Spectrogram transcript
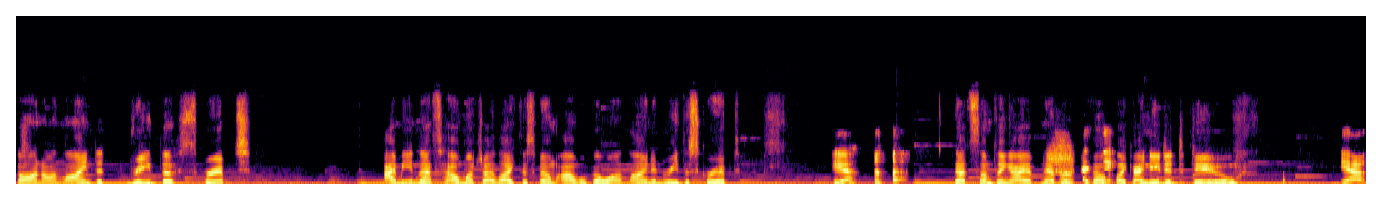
gone online to read the script. I mean, that's how much I like this film. I will go online and read the script. yeah That's something I have never I felt think- like I needed to do. Yeah,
